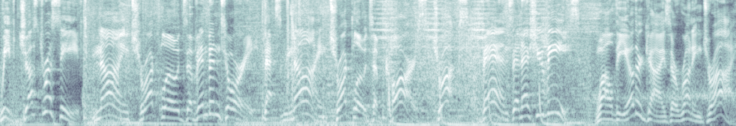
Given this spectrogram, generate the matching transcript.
We've just received nine truckloads of inventory. That's nine truckloads of cars, trucks, vans, and SUVs, while the other guys are running dry.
